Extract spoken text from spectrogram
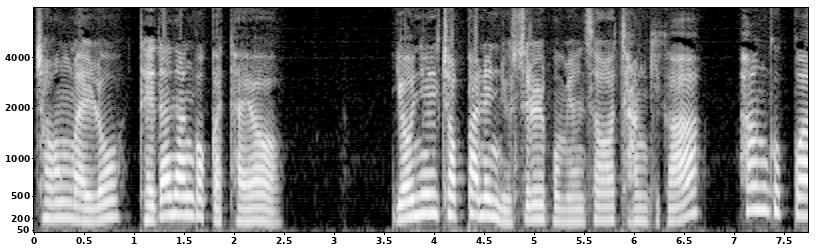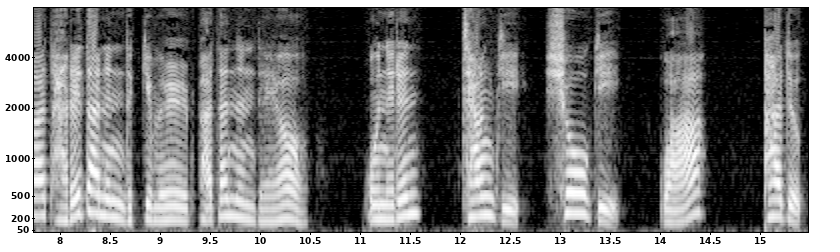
정말로 대단한 것 같아요. 연일 접하는 뉴스를 보면서 장기가 한국과 다르다는 느낌을 받았는데요. 오늘은 장기, 쇼기와 바둑,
